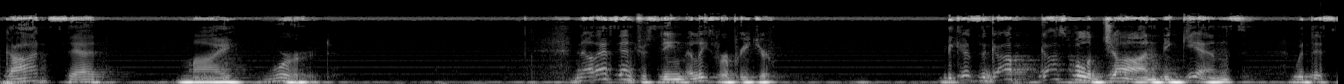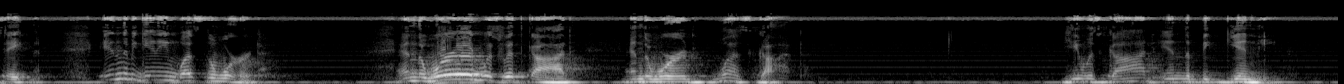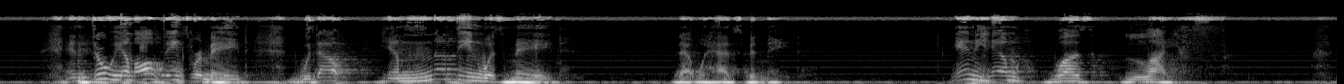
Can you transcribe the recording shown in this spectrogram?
God said my word. Now that's interesting, at least for a preacher. Because the Gospel of John begins with this statement. In the beginning was the Word. And the Word was with God, and the Word was God. He was God in the beginning. And through him all things were made. Without him nothing was made that has been made. In him was life.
